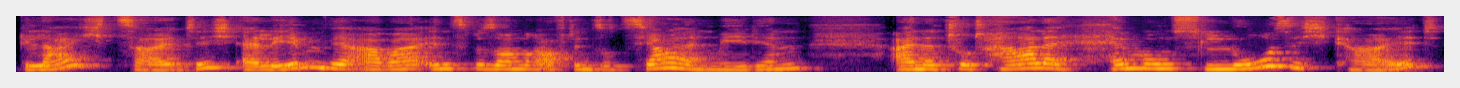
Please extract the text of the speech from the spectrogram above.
Gleichzeitig erleben wir aber insbesondere auf den sozialen Medien eine totale Hemmungslosigkeit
